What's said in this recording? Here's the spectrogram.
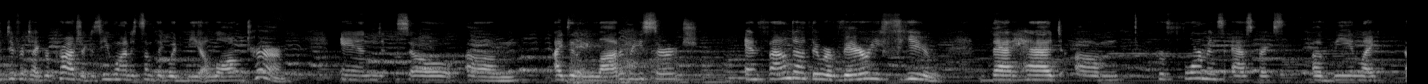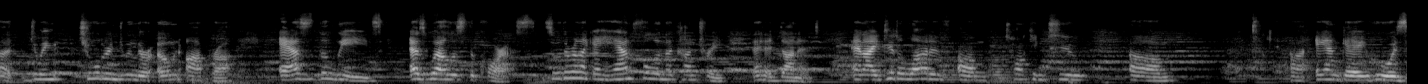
A different type of project because he wanted something would be a long term. And so um, I did a lot of research and found out there were very few that had um, performance aspects of being like uh, doing children doing their own opera as the leads as well as the chorus. So there were like a handful in the country that had done it. And I did a lot of um, talking to um, uh, Ann Gay, who was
